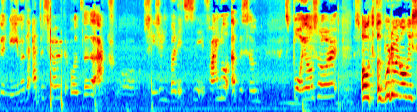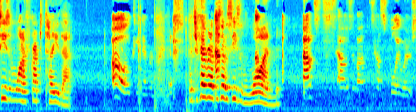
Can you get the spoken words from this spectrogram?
the name of the episode or the actual season, but it's the final episode. Spoils alert. Oh, uh, we're doing only season one. I forgot to tell you that. Oh, okay, never mind. What's your favorite episode of season uh, one? About, I was about to tell spoilers,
